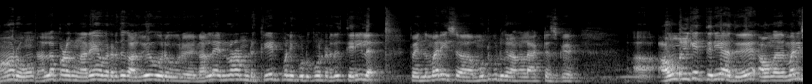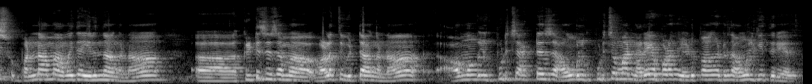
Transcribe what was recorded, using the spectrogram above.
மாறும். நல்ல படங்கள் நிறைய வர்றதுக்கு அதுவே ஒரு ஒரு நல்ல என்வரான்மெண்ட் கிரியேட் பண்ணி கொடுக்குன்றது தெரியல. இப்போ இந்த மாதிரி முட்டு கொடுக்குறாங்களா ஆக்டர்ஸ்க்கு அவங்களுக்கே தெரியாது. அவங்க அது மாதிரி பண்ணாமல் அமைதியாக இருந்தாங்கன்னா கிரிட்டிசிசம் வளர்த்து விட்டாங்கன்னா அவங்களுக்கு பிடிச்ச ஆக்டர்ஸ் அவங்களுக்கு பிடிச்ச மாதிரி நிறைய படங்கள் எடுப்பாங்கன்றது அவங்களுக்கே தெரியாது.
